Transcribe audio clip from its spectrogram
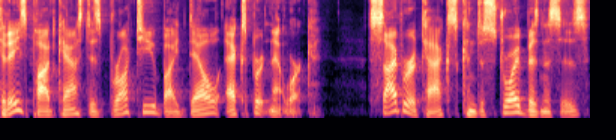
Today's podcast is brought to you by Dell Expert Network. Cyber attacks can destroy businesses,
